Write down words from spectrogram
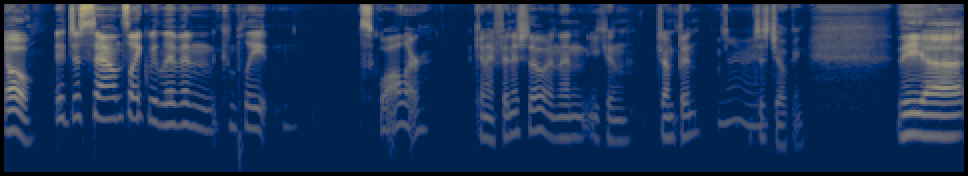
Oh, it just sounds like we live in complete squalor can I finish though, and then you can jump in? Right. Just joking. The uh,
